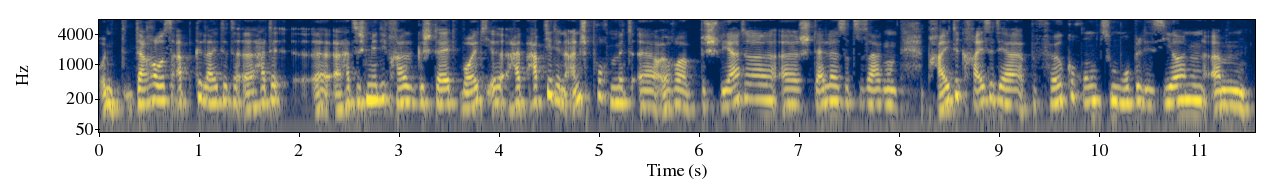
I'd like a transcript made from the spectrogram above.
und daraus abgeleitet äh, hatte, äh, hat sich mir die Frage gestellt, wollt ihr, habt ihr den Anspruch, mit äh, eurer Beschwerdestelle sozusagen breite Kreise der Bevölkerung zu mobilisieren, ähm,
